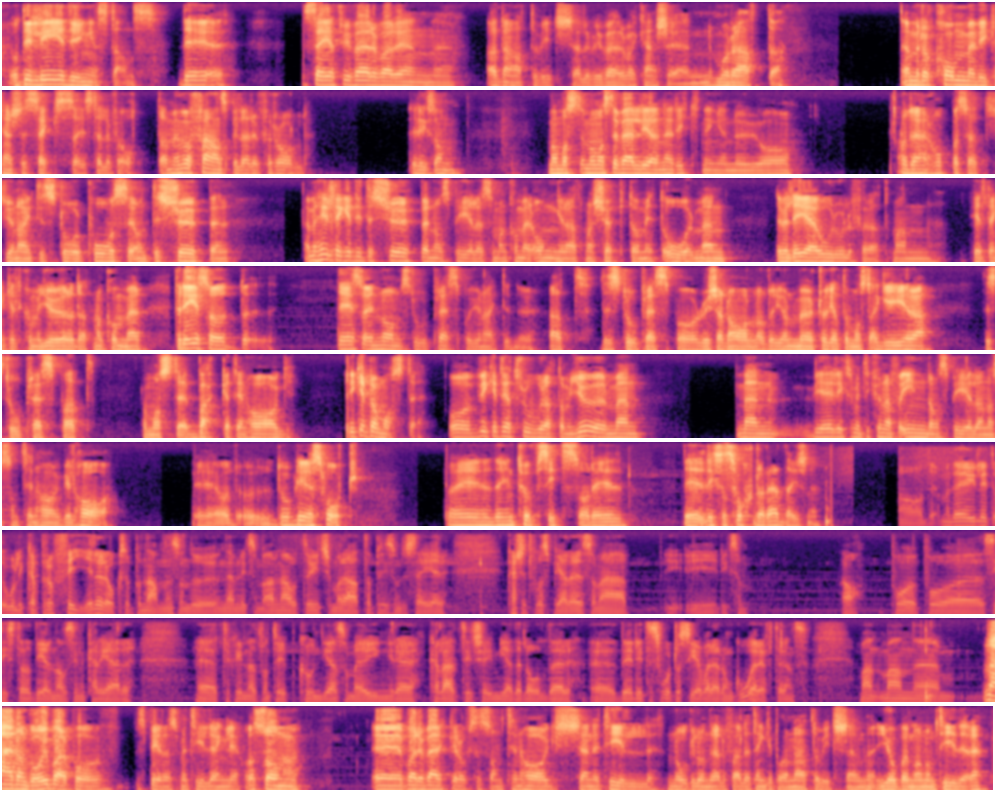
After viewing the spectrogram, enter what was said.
och det leder ingenstans. Det, säg att vi värvar en eh, Adnatovic eller vi värvar kanske en Morata. Ja men då kommer vi kanske sexa istället för åtta. Men vad fan spelar det för roll? Det är liksom, man, måste, man måste välja den här riktningen nu och, och där hoppas jag att United står på sig och inte köper ja, men helt enkelt inte köper någon spelare som man kommer ångra att man köpte om ett år. Men det är väl det jag är orolig för att man helt enkelt kommer göra det. Att man kommer, för det är så det är så enormt stor press på United nu. Att det är stor press på Richard Arnold och John Murtog att de måste agera. Det är stor press på att de måste backa till en Haag. Vilket de måste. Och vilket jag tror att de gör men men vi har liksom inte kunnat få in de spelarna som Ten Hag vill ha. Eh, och då, blir det svårt. Det är, det är en tuff sits och det är, det är liksom svårt att rädda just nu. Ja, det, men det är ju lite olika profiler också på namnen som du nämner. Liksom Arnautovic och Morata, precis som du säger. Kanske två spelare som är i, i, liksom, ja, på, på sista delen av sin karriär. Eh, till skillnad från typ Kunja som är yngre, Kaladzic är i medelålder. Eh, det är lite svårt att se vad det är de går efter ens. Man, man, eh, Nej, de går ju bara på spelare som är tillgängliga och som eh, vad det verkar också som Ten Hag känner till någorlunda i alla fall. Jag tänker på Anatovic, som jobbade med honom tidigare.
